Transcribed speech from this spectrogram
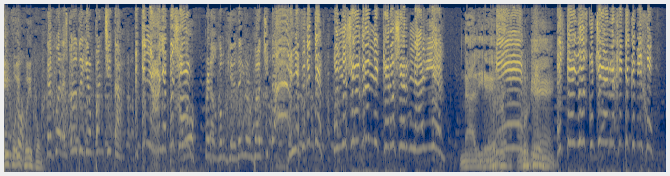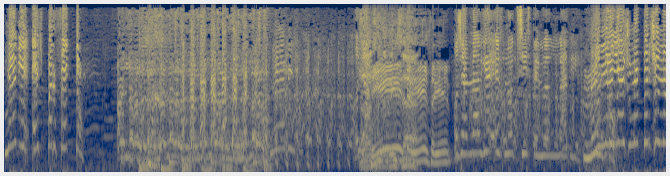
hijo, hijo, hijo. ¿Te acuerdas cuando te dijeron panchita? Pero como quieres te dijeron panchita. Niña, fíjate, cuando sea grande quiero ser nadie. Nadie. ¿Qué? ¿Por qué? Es que yo escuché a Rajita que dijo, nadie es perfecto. O sea, Sí, está bien, está bien. o sea, nadie es, no existe, no es nadie. No, nadie es una persona.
